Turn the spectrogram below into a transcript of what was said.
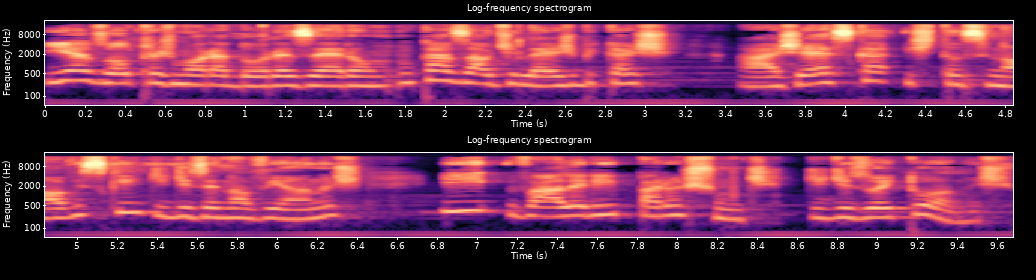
e as outras moradoras eram um casal de lésbicas, a Jessica Stansinovski, de 19 anos, e Valerie Paranchunti, de 18 anos.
